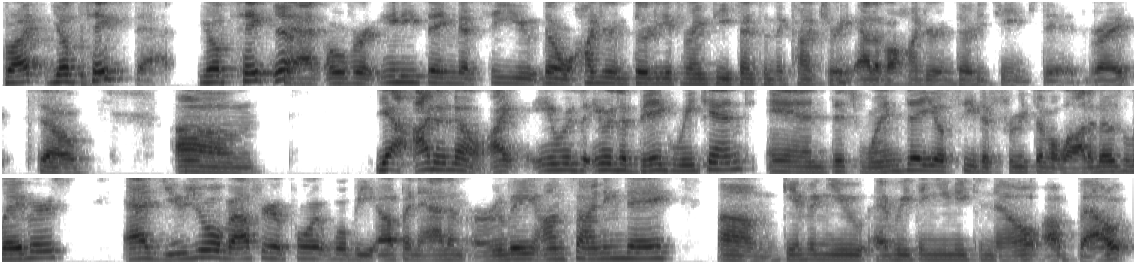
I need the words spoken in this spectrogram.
But you'll take that. You'll take Yeah. that over anything that CU, the 130th ranked defense in the country, out of 130 teams, did, right? So, um, yeah, I don't know. I it was it was a big weekend, and this Wednesday you'll see the fruits of a lot of those labors. As usual, Ralphie Report will be up and at 'em early on signing day, um, giving you everything you need to know about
